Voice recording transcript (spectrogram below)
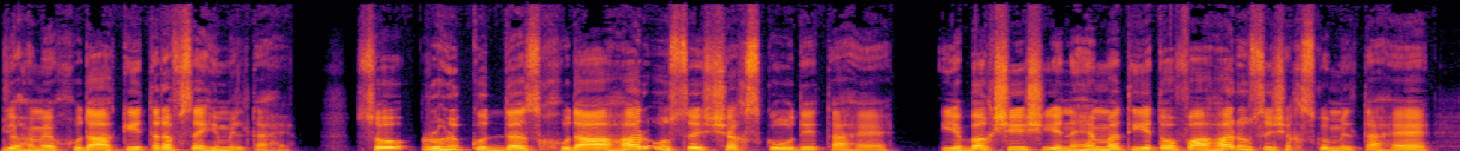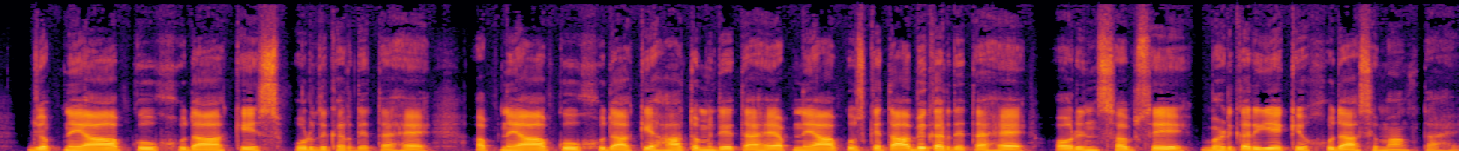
جو ہمیں خدا کی طرف سے ہی ملتا ہے۔ سو روح القدس خدا ہر اس شخص کو دیتا ہے، یہ بخشش، یہ نحمت یہ تحفہ ہر اس شخص کو ملتا ہے جو اپنے آپ کو خدا کے سپرد کر دیتا ہے، اپنے آپ کو خدا کے ہاتھوں میں دیتا ہے، اپنے آپ کو اس کتابیں کر دیتا ہے اور ان سب سے بڑھ کر یہ کہ خدا سے مانگتا ہے۔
